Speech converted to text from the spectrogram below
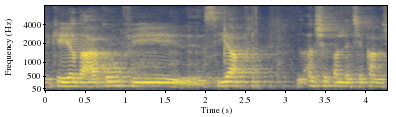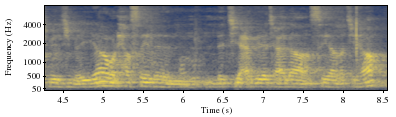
لكي يضعكم في سياق الأنشطة التي قامت بها الجمعية والحصيلة التي عملت على صياغتها.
